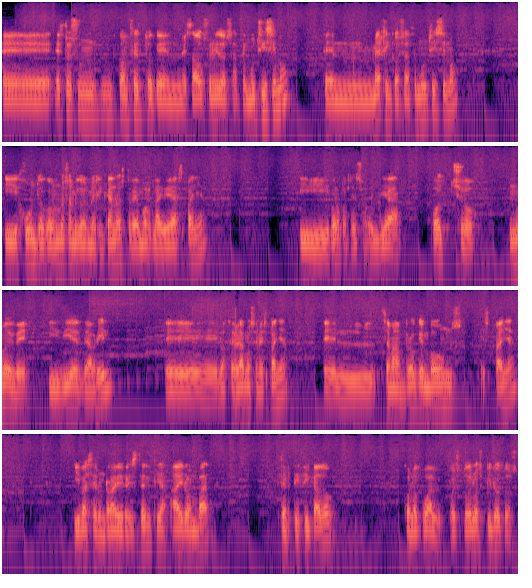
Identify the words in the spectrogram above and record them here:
eh, esto es un concepto que en Estados Unidos se hace muchísimo, en México se hace muchísimo, y junto con unos amigos mexicanos traemos la idea a España. Y bueno, pues eso, el día 8, 9 y 10 de abril eh, lo celebramos en España. El, se llama Broken Bones España y va a ser un rally de resistencia Iron Bat certificado, con lo cual, pues todos los pilotos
